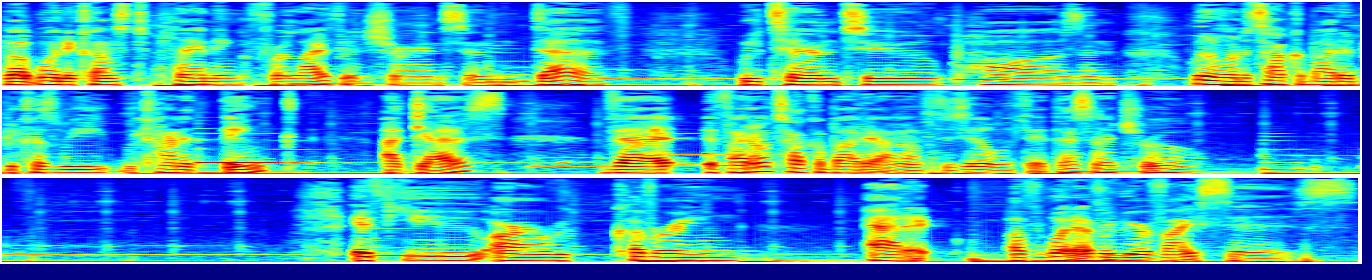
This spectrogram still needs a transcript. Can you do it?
But when it comes to planning for life insurance and death, we tend to pause and we don't want to talk about it because we, we kind of think, I guess, that if I don't talk about it, I don't have to deal with it. That's not true. If you are recovering addict of whatever your vice is,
